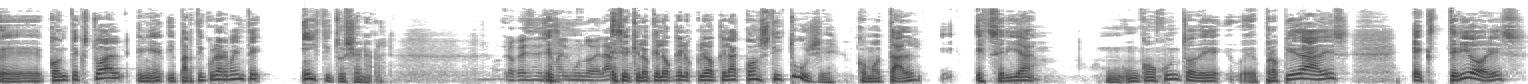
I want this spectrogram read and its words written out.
eh, contextual y, y particularmente institucional. lo que a veces se llama el mundo del arte? Es decir, que lo que, lo que, lo que la constituye como tal eh, sería un un conjunto de eh, propiedades exteriores,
